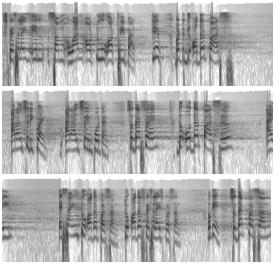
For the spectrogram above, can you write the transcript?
specialize in some one or two or three part clear? But the other parts are also required are also important. So that's why the other parts uh, i assign to other person to other specialized person. Okay so that person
